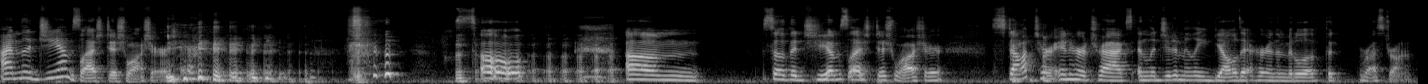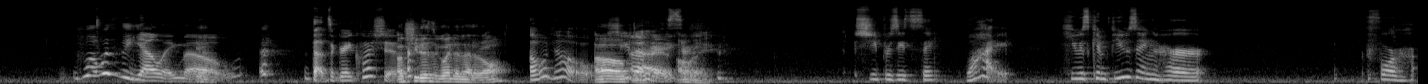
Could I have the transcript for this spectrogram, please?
I'm the GM slash dishwasher. so, um, so the GM slash dishwasher stopped her in her tracks and legitimately yelled at her in the middle of the restaurant. what was the yelling though? That's a great question. oh, she doesn't go into that at all. Oh no, Oh, she okay. does. All right. she proceeds to say, "Why?" He was confusing her for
